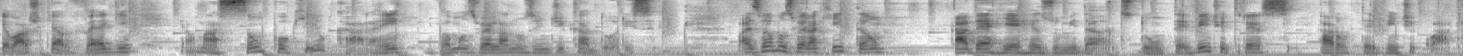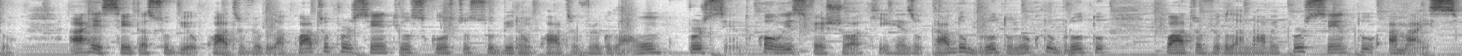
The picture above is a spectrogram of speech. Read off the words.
eu acho que a VEG é uma ação um pouquinho cara, hein? Vamos ver lá nos indicadores. Mas vamos ver aqui então a DRE resumida antes, do 1T23 para o T24. A receita subiu 4,4% e os custos subiram 4,1%. Com isso, fechou aqui resultado bruto, lucro bruto 4,9% a mais.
